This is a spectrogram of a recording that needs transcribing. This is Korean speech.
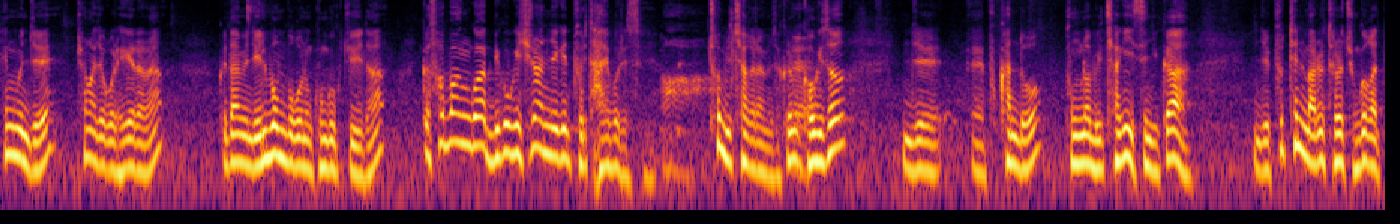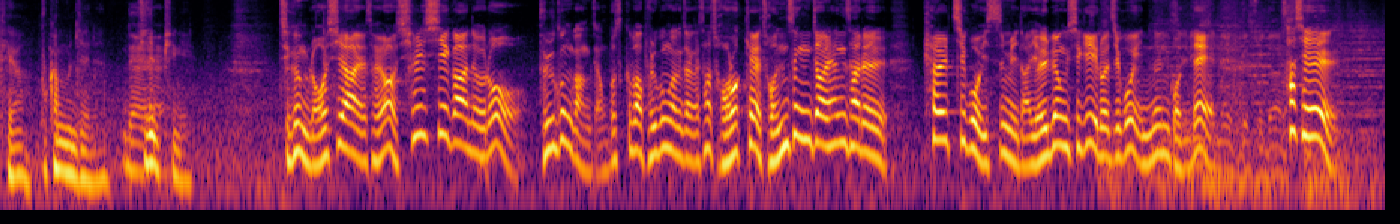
핵 문제 평화적으로 해결하라. 그 다음에 이제 일본 보고는 군국주의다. 그러니까 서방과 미국이 싫어하는 얘기는 둘이 다 해버렸어요. 아, 초밀착을 하면서. 그럼 네. 거기서 이제 에, 북한도 북러 밀착이 있으니까 이제 푸틴 말을 들어준 것 같아요. 북한 문제는 네. 시진핑이. 지금 러시아에서요 실시간으로 붉은 광장, 모스크바 붉은 광장에서 저렇게 전승절 행사를 펼치고 있습니다. 열병식이 이루어지고 있는 건데 사실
